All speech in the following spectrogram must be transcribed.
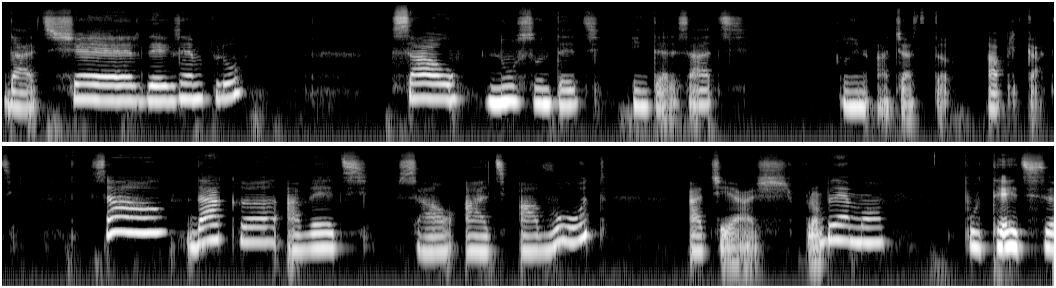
dați share, de exemplu, sau nu sunteți interesați în această aplicație. Sau dacă aveți sau ați avut aceeași problemă, puteți să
